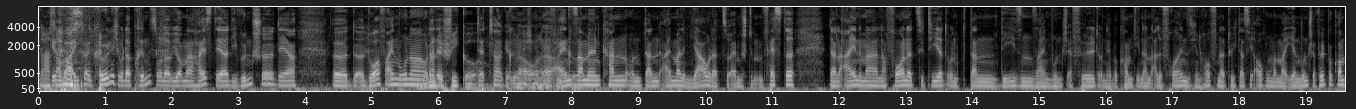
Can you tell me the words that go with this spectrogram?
Da geht über was. einen, einen König oder Prinz oder wie auch immer er heißt, der die Wünsche der äh, Dorfeinwohner oder der. Städter genau, ne, einsammeln kann und dann einmal im Jahr oder zu einem bestimmten Feste dann einmal nach vorne zitiert und dann diesen seinen Wunsch erfüllt und er bekommt ihn dann. Alle freuen sich und hoffen natürlich, dass sie auch irgendwann mal ihren Wunsch erfüllt bekommen.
